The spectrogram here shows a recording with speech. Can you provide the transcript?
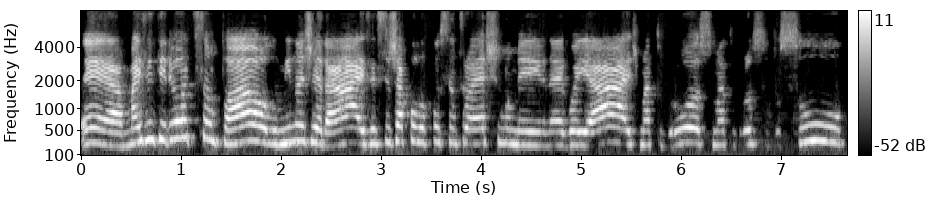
É, mas interior de São Paulo, Minas Gerais, esse já colocou o Centro-Oeste no meio, né? Goiás, Mato Grosso, Mato Grosso do Sul.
